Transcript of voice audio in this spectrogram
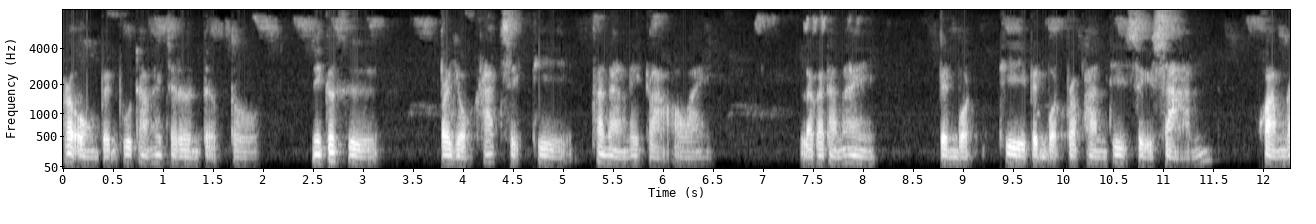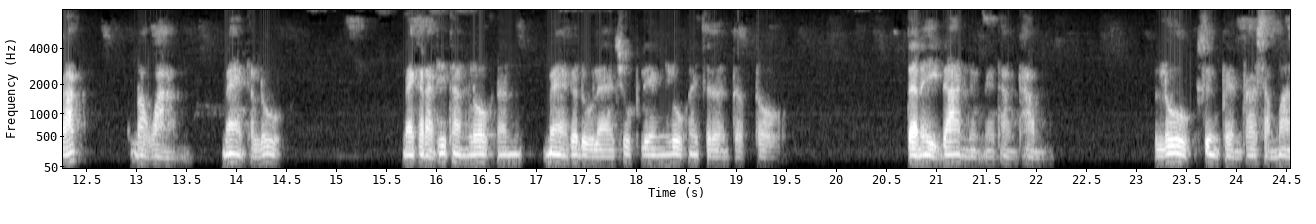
พระองค์เป็นผู้ทำให้เจริญเติบโต นี่ก็คือประโยคคลาสสิกที่พระนางได้กล่าวเอาไว้ แล้วก็ทำให้เป็นบทที่เป็นบทประพันธ์ที่สื่อสาร ความรักระหว่างแม่กับลูก ในขณะที่ทางโลกนั้น แม่ก็ดูแลชุบเลี้ยงลูกให้เจริญเติบโต แต่ในอีกด้านหนึ่งในทางธรรม ลูกซึ่งเป็นพระสัมมา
